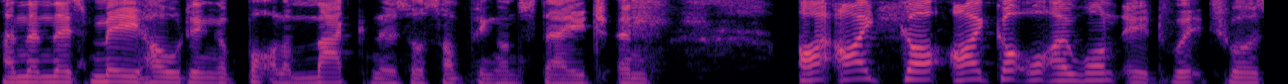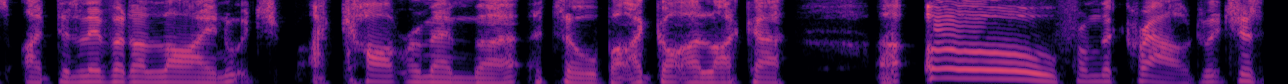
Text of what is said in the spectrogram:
And then there's me holding a bottle of Magners or something on stage and I, I got I got what I wanted, which was I delivered a line which I can't remember at all, but I got a like a, a oh from the crowd, which is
